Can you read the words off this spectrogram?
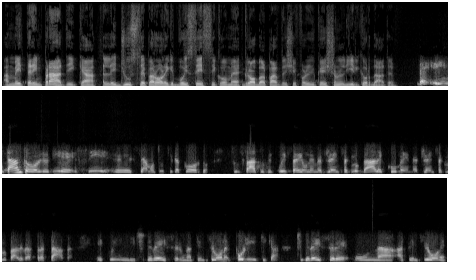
a mettere in pratica le giuste parole che voi stessi come Global Partnership for Education gli ricordate? Beh, intanto voglio dire, se eh, siamo tutti d'accordo sul fatto che questa è un'emergenza globale, come emergenza globale va trattata e quindi ci deve essere un'attenzione politica, ci deve essere un'attenzione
